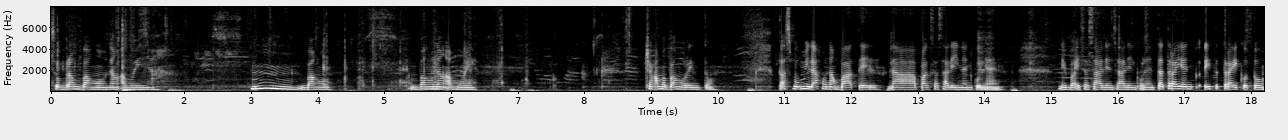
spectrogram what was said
Sobrang bango ng amoy niya. Hmm, bango. Ang bango ng amoy. Tsaka mabango rin to. Tapos bumili ako ng bottle na pagsasalinan ko niyan. 'Di ba? Isasalin-salin ko lang. Tatryan itatry ko to.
